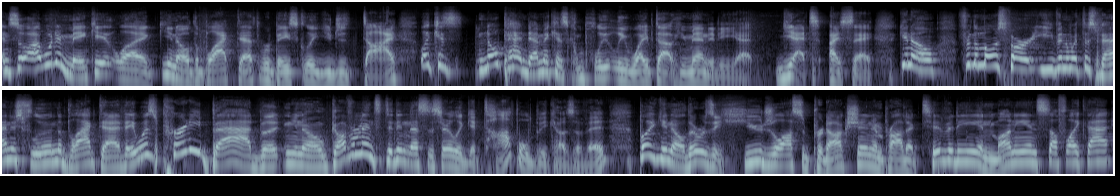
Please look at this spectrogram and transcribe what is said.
And so I wouldn't make it like, you know, the Black Death where basically you just die. Like, because no pandemic has completely wiped out humanity yet. Yet, I say. You know, for the most part, even with the Spanish flu and the Black Death, it was pretty bad, but, you know, governments didn't necessarily get toppled because of it. But, you know, there was a huge loss of production and productivity and money and stuff like that.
